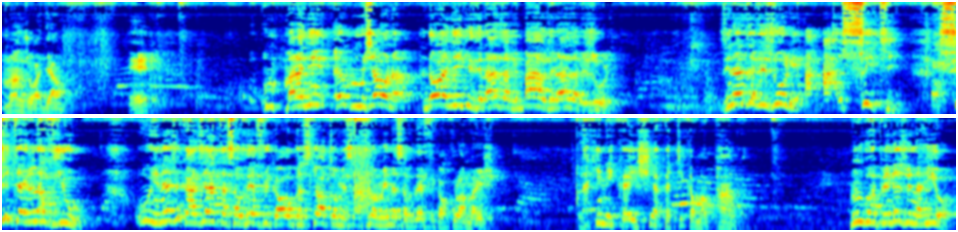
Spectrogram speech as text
mwanzo wa jambo. Eh? Mara nyingi eh, mshaona ndoa nyingi zinaanza vibaya zinaanza vizuri. Zinaanza vizuri, a, a, sweet. Sweet I love you. Huyu inaweza kaanzia hata South Africa au ukasikia watu wamesafiri wameenda South Africa kula maisha. Lakini ikaishia katika mapanga. Mungu hapendezwi na hiyo.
